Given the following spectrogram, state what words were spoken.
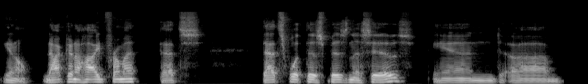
you know, not going to hide from it. That's that's what this business is. And, um,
